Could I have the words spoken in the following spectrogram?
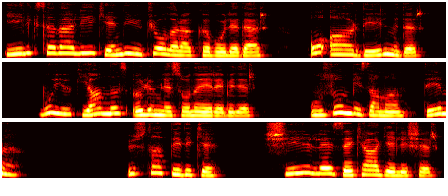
İyilikseverliği kendi yükü olarak kabul eder. O ağır değil midir? Bu yük yalnız ölümle sona erebilir. Uzun bir zaman, değil mi? Üstad dedi ki, şiirle zeka gelişir.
